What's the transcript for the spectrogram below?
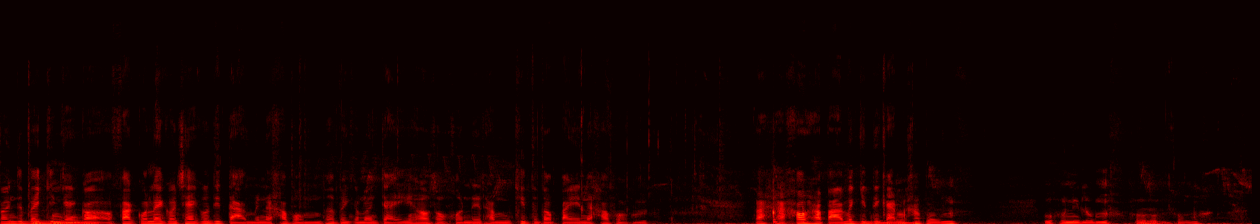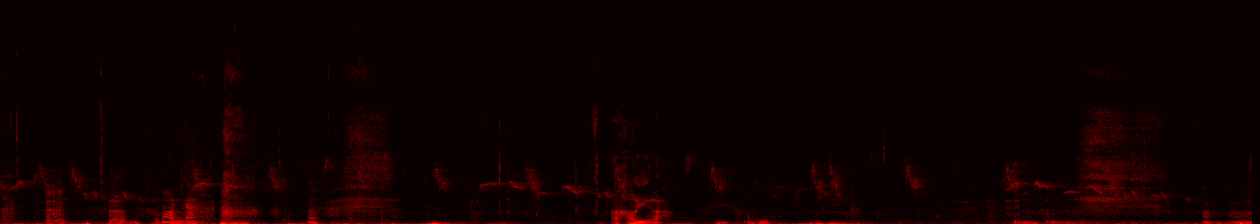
ก่อนจะไปกินกันก็ฝากกดไลค์กดแชร์กดติดตามด้วยนะครับผมเพื่อเป็นกำลังใจให้เราสองคนได้ทำคลิปต่อๆไปนะครับผมก็หาข้าวหาปลาไม่กินด้วยกันครับ ผมโอ้โหนี่ลมโอ้โหผมห่อนกะเอาเขาเยอะอืม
